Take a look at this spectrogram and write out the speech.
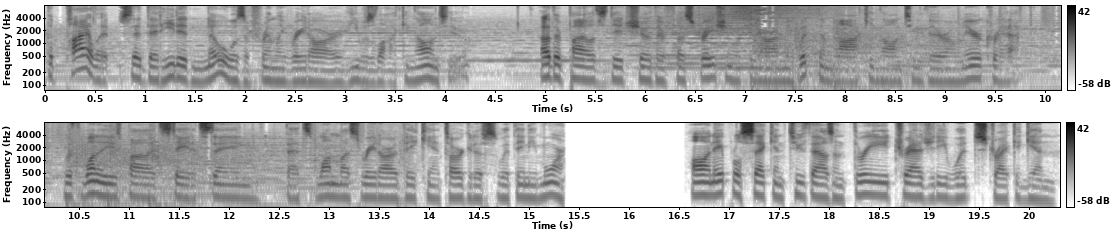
The pilot said that he didn't know it was a friendly radar he was locking onto. Other pilots did show their frustration with the Army with them locking onto their own aircraft, with one of these pilots stated saying, that's one less radar they can't target us with anymore. On April 2, 2003, tragedy would strike again.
